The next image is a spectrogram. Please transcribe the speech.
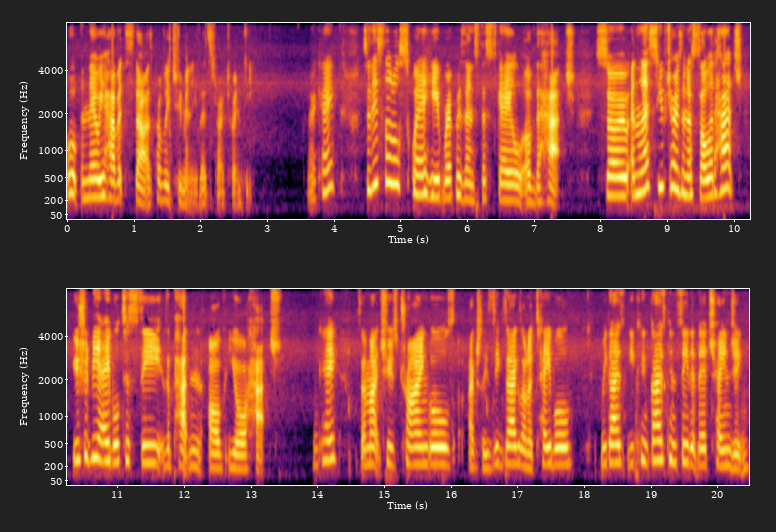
Oh, and there we have it, stars. Probably too many. Let's try 20. Okay, so this little square here represents the scale of the hatch. So unless you've chosen a solid hatch, you should be able to see the pattern of your hatch. Okay, so I might choose triangles, actually zigzags on a table. We guys, you can guys can see that they're changing.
